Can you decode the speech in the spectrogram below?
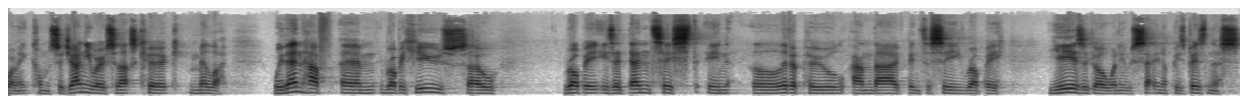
when it comes to January. So that's Kirk Miller. We then have um, Robbie Hughes. So Robbie is a dentist in Liverpool, and I've been to see Robbie years ago when he was setting up his business.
